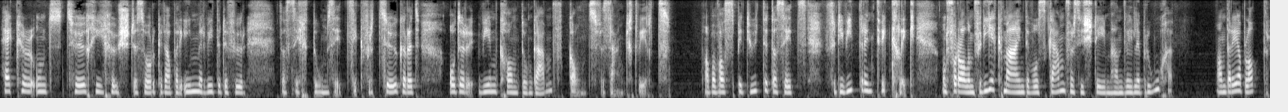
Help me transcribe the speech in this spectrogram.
Hacker und die hohe Kosten sorgen aber immer wieder dafür, dass sich die Umsetzung verzögert oder wie im Kanton Genf ganz versenkt wird. Aber was bedeutet das jetzt für die Weiterentwicklung und vor allem für die Gemeinden, die das Genfer System haben brauchen? Andrea Blatter.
